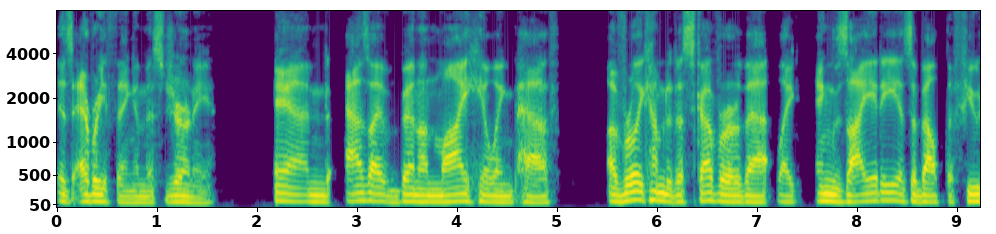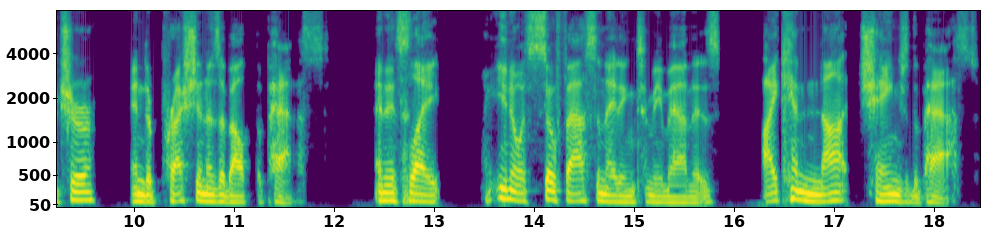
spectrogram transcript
is everything in this journey. And as I've been on my healing path, I've really come to discover that like anxiety is about the future and depression is about the past. And it's like, you know, it's so fascinating to me, man, is I cannot change the past.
